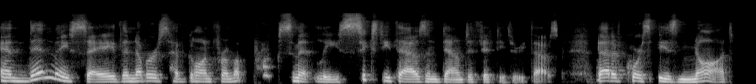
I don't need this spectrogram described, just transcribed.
And then they say the numbers have gone from approximately 60,000 down to 53,000. That, of course, is not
